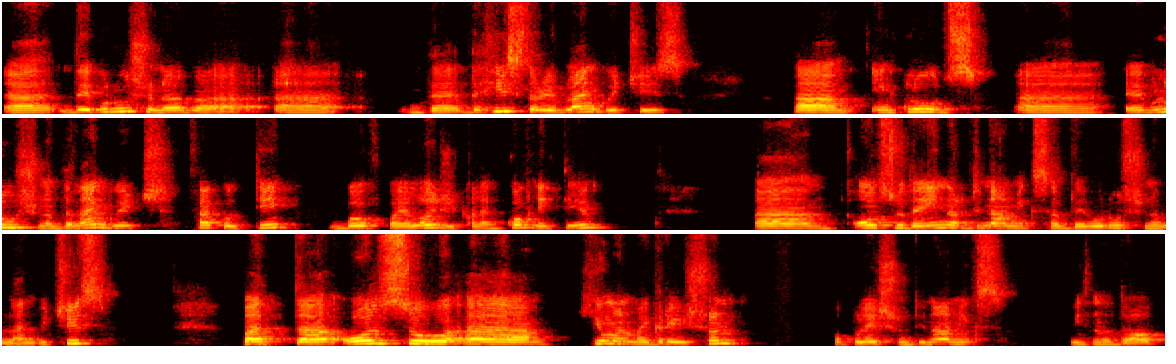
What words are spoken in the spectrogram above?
the evolution of the, the history of languages um, includes evolution of the language faculty, both biological and cognitive, um, also the inner dynamics of the evolution of languages, but uh, also uh, human migration, population dynamics, with no doubt,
